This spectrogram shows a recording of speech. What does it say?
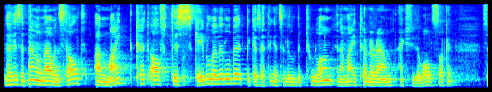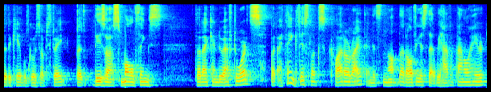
That is the panel now installed. I might cut off this cable a little bit because I think it's a little bit too long and I might turn around actually the wall socket so the cable goes up straight. But these are small things that I can do afterwards. But I think this looks quite all right and it's not that obvious that we have a panel here.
